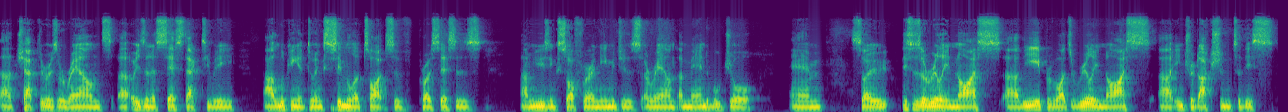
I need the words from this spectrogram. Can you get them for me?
uh, chapter is around uh, is an assessed activity, uh, looking at doing similar types of processes um, using software and images around a mandible jaw, and so this is a really nice, uh, the year provides a really nice uh, introduction to this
